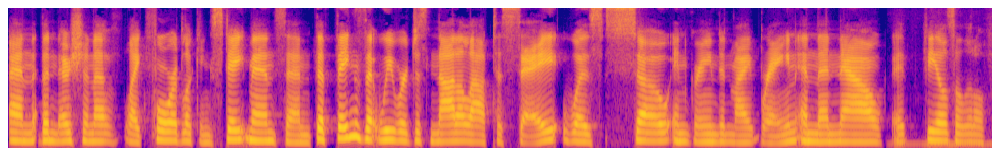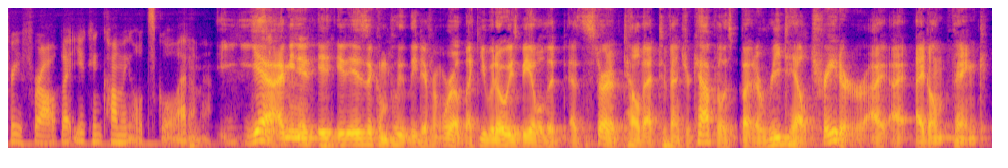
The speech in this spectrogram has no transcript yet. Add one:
And the notion of like forward looking statements and the things that we were just not allowed to say was so ingrained in my brain. And then now it feels a little free for all, but you can call me old school. I don't know. Yeah. I mean, it, it is a completely different world. Like you would always be able to, as a startup, tell that to venture capitalists, but a retail trader, I, I, I don't think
